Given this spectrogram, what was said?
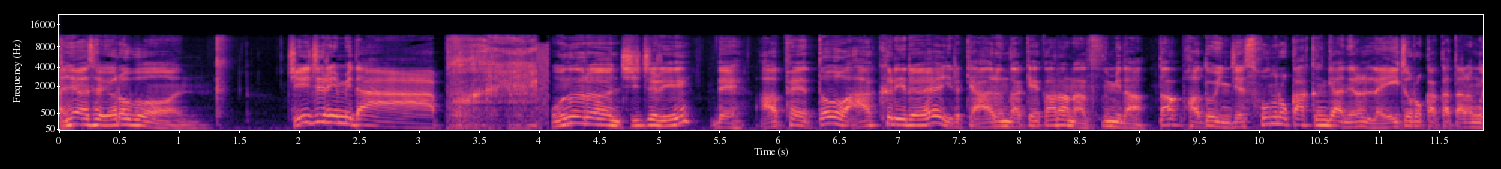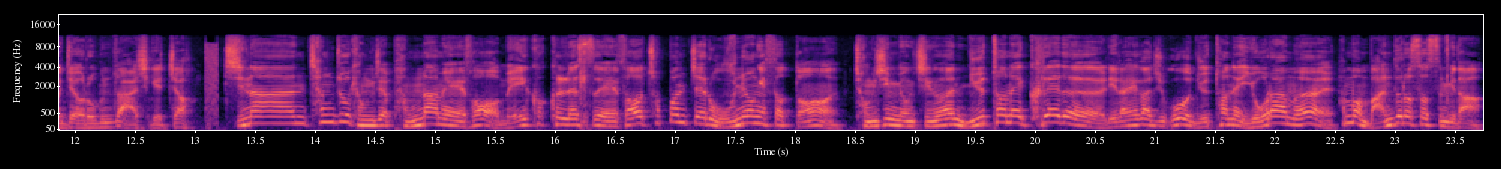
안녕하세요 여러분. 지즐입니다. 오늘은 지즐이 네 앞에 또 아크릴을 이렇게 아름답게 깔아놨습니다. 딱 봐도 이제 손으로 깎은 게 아니라 레이저로 깎았다는 건지 여러분도 아시겠죠? 지난 창조경제 박람회에서 maker class에서 첫 번째로 운영했었던 정식 명칭은 뉴턴의 cradle이라 해가지고 뉴턴의 요람을 한번 만들었었습니다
